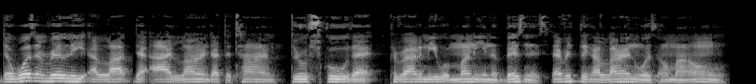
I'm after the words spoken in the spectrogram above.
There wasn't really a lot that I learned at the time through school that provided me with money in a business. Everything I learned was on my own.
